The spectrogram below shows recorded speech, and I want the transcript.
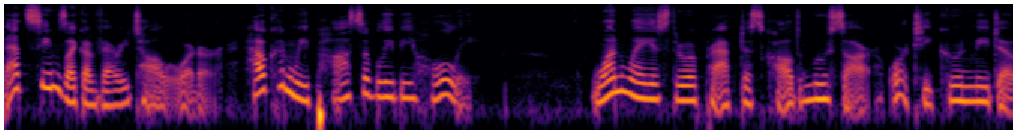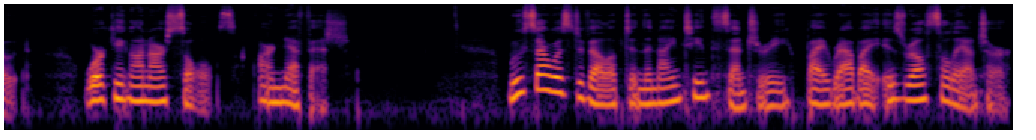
that seems like a very tall order. How can we possibly be holy? One way is through a practice called musar, or tikkun midot, working on our souls, our nefesh. Musar was developed in the 19th century by Rabbi Israel Salanter.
